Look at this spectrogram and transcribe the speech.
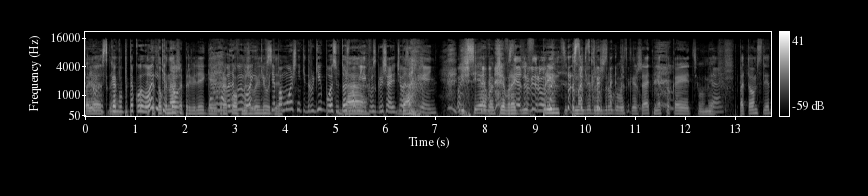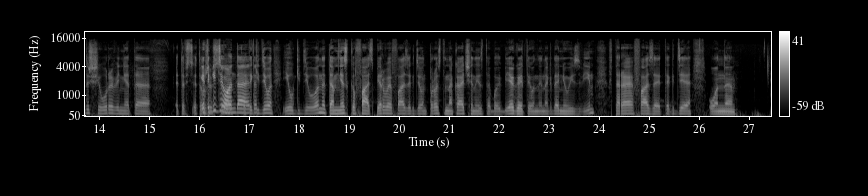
Ну, как бы по такой логике, Это только то... наша привилегия игроков, такой мы живые логике люди. все помощники других боссов тоже могли их воскрешать. Чё Да. за хрень? И все вообще враги, в принципе, могли друг друга воскрешать. Нет, только эти умеют. Потом следующий уровень это это, вс- это, Это уже Гедеон, всё. да, Это, это- Гедеон. И у Гедеона там несколько фаз. Первая фаза, где он просто накачанный с тобой бегает, и он иногда неуязвим. Вторая фаза это где он э,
